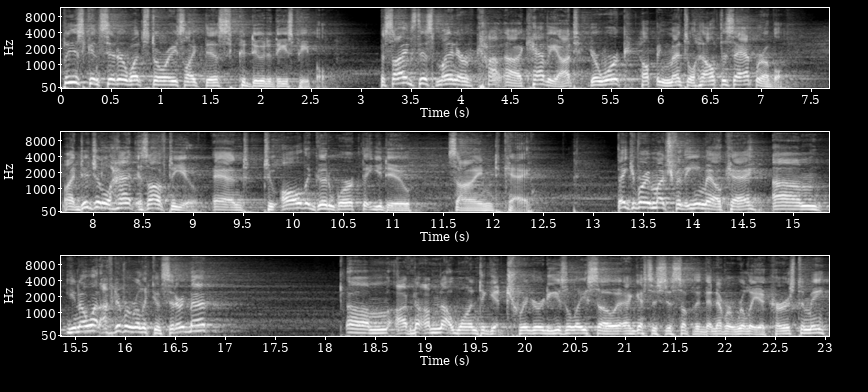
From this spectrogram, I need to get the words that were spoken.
Please consider what stories like this could do to these people. Besides this minor uh, caveat, your work helping mental health is admirable. My digital hat is off to you, and to all the good work that you do, signed Kay. Thank you very much for the email, Kay. Um, you know what? I've never really considered that. Um, I'm not, I'm not one to get triggered easily, so I guess it's just something that never really occurs to me.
